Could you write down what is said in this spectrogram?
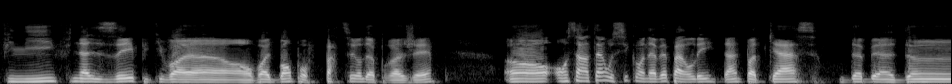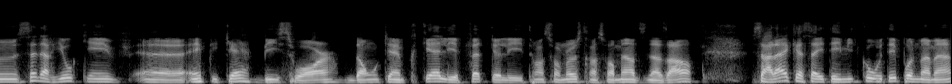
fini, finalisé, puis qui va, euh, on va être bon pour partir le projet. On, on s'entend aussi qu'on avait parlé dans le podcast euh, d'un scénario qui euh, impliquait Beast War, donc impliquait les faits que les Transformers se transformaient en dinosaures. Ça a l'air que ça a été mis de côté pour le moment.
